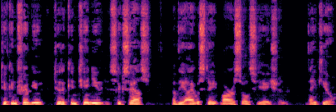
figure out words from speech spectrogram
to contribute to the continued success of the Iowa State Bar Association. Thank you.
